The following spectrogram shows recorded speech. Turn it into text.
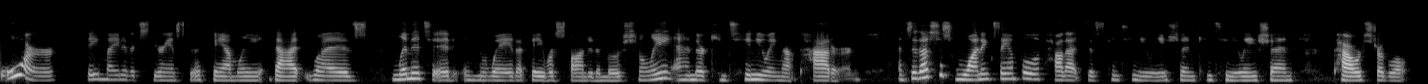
Or they might have experienced a family that was limited in the way that they responded emotionally and they're continuing that pattern. And so that's just one example of how that discontinuation, continuation power struggle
